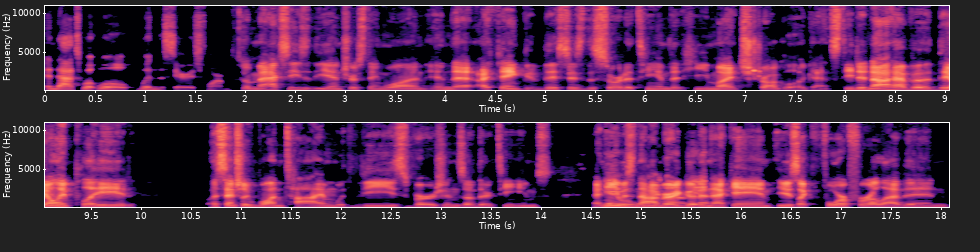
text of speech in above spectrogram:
and that's what will win the series for him. So Maxey's the interesting one in that I think this is the sort of team that he might struggle against. He did not have a they only played essentially one time with these versions of their teams. and Yeah, he was not very good yeah. in that game. He was like four for eleven,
